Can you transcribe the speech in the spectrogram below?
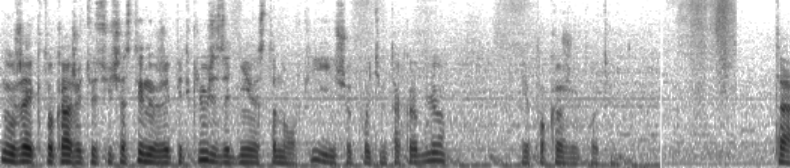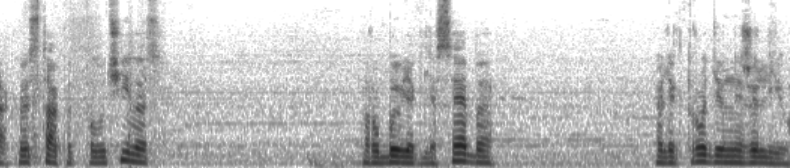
Ну, вже, як то кажуть, оцю частину вже під ключ з однієї установки. І іншу потім так роблю. Я покажу потім. Так, ось так от вийшло. Робив як для себе. Електродів не жалів.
